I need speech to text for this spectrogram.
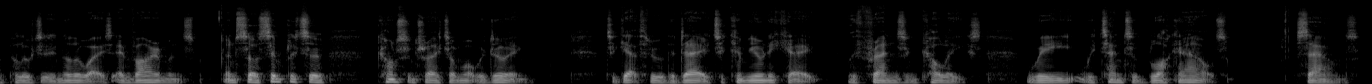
polluted in other ways environments. And so, simply to concentrate on what we're doing, to get through the day, to communicate with friends and colleagues, we we tend to block out sounds.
